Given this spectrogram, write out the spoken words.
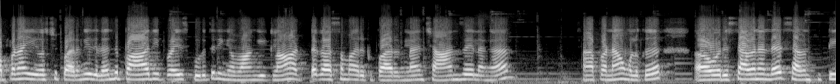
அப்பனா யோசிச்சு பாருங்க. இதுல இருந்து பாதி பிரைஸ் கொடுத்து நீங்க வாங்கிக்கலாம். அட்டகாசமா இருக்கு பாருங்களேன். சான்ஸே இல்லைங்க. அப்போனா உங்களுக்கு ஒரு செவன் ஹண்ட்ரட் செவன் ஃபிஃப்டி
